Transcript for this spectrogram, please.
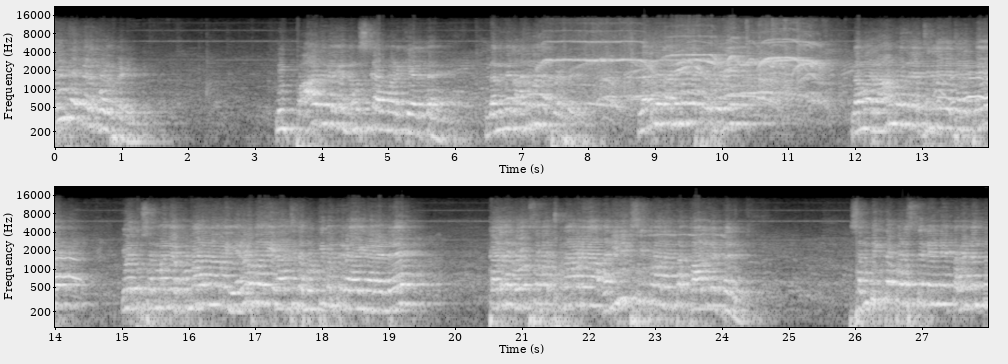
ಧೈರ್ಯ ಕಳ್ಕೊಳ್ಬೇಡಿ ನಿಮ್ ಪಾದಗಳಿಗೆ ನಮಸ್ಕಾರ ಮಾಡಿ ಕೇಳ್ತಾರೆ ನನ್ನ ಮೇಲೆ ಅನುಮಾನ ಪಡಬೇಡಿ. ನನ್ನ ಮೇಲೆ ಅನುಮಾನ ಪಡಬೇಡಿ. ನಮ್ಮ ರಾಮನಗರ ಜಿಲ್ಲೆಯ ಜನತೆ ಇವತ್ತು ಸನ್ಮಾನ್ಯ ಕುಮಾರಣ್ಣವರು ಎರಡು ಬಾರಿ ರಾಜ್ಯದ ಮುಖ್ಯಮಂತ್ರಿಗಳಾಗಿದ್ದಾರೆ ಅಂದ್ರೆ ಕಳೆದ ಲೋಕಸಭಾ ಚುನಾವಣೆಯ ಅನಿರೀಕ್ಷಿತವಾದಂತ ಕಾಲಘಟ್ಟದಲ್ಲಿ ಸಂದಿಗ್ಧ ಪರಿಸ್ಥಿತಿಯಲ್ಲಿ ತಗೊಂಡಂತ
